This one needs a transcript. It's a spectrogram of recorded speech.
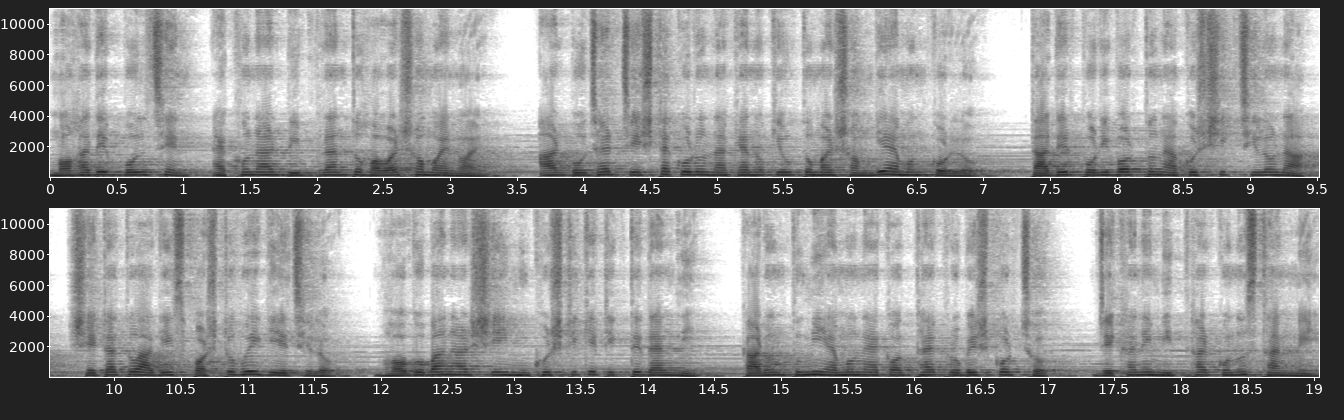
মহাদেব বলছেন, এখন আর বিভ্রান্ত হওয়ার সময় নয়। আর বোঝার চেষ্টা করো না কেন কেউ তোমার সঙ্গে এমন করল। তাদের পরিবর্তন আকস্মিক ছিল না, সেটা তো আগেই স্পষ্ট হয়ে গিয়েছিল। ভগবান আর সেই মুখোশটিকে টিকতে দেননি। কারণ তুমি এমন এক অধ্যায় প্রবেশ করছ, যেখানে মিথ্যার কোনো স্থান নেই।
